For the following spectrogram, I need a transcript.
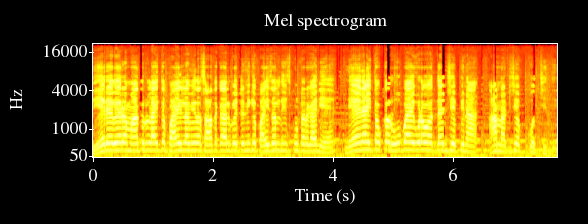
వేరే వేరే మంత్రులు అయితే పైల మీద సంతకాలు పెట్టడానికి పైసలు తీసుకుంటారు కానీ నేనైతే ఒక్క రూపాయి కూడా వద్దని చెప్పిన అన్నట్టు చెప్పుకొచ్చింది.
